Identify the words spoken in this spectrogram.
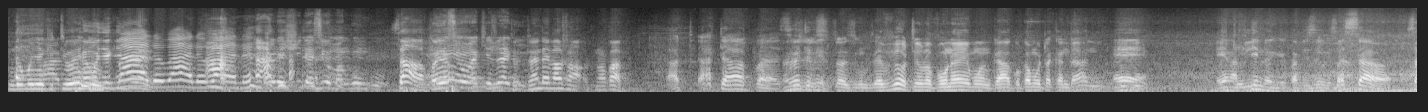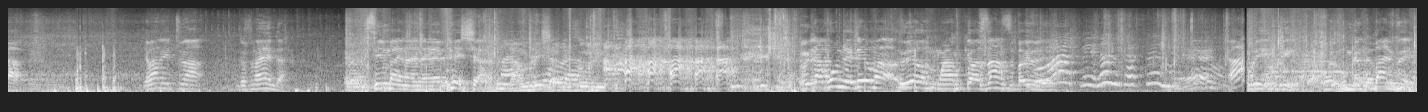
Ndio mwenyekiti wenu. wetu. Bado bado bado. Ile shida sio Mangungu, Sawa, kwa hiyo sio wachezaji. tunaenda hivi au tunakuwa wapi? Hata- hapa tutazungumzia vyote unapoona wewe mwanga wako kama utaka ndani. Eh. Eh, nafikiri ndio ingekuwa vizuri Basi sana. sawa. Sawa. Jamani tuna ndio tunaenda. Simba inanenepesha. Namlisha vizuri. Utakuwa yule mwanamke wa Zanzibar yule. Wapi? Nani kasema? Ah, uli- uli- Umekubali kweli?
